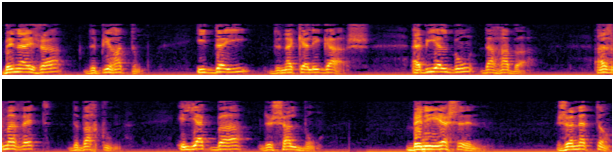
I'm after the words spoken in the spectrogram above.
Benaïja, de Piraton, Iddaï de Nakalégash, Abialbon d'Araba, Azmavet de Barkoum, Eliakba de Chalbon, Benéyachen, Jonathan,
